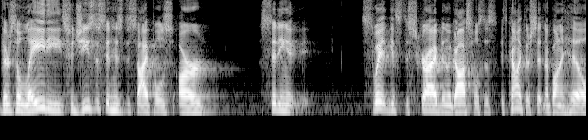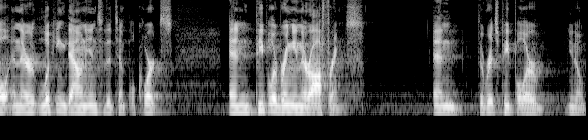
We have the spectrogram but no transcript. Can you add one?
there's a lady, so Jesus and his disciples are sitting, it's the way it gets described in the Gospels. It's kind of like they're sitting up on a hill and they're looking down into the temple courts, and people are bringing their offerings. And the rich people are, you know,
